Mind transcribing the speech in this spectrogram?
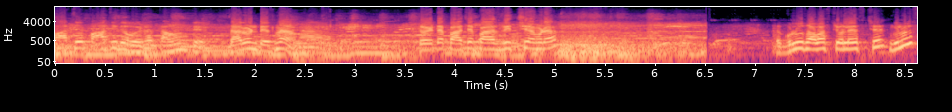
পাতে পাতি দেবো এটা দারুণ টেস্ট দারুণ টেস্ট না? হ্যাঁ। তো এটা পাঁচে পাঁচ দিচ্ছি আমরা। তো গ্লুস আবার চলে এসছে। গ্লুস?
